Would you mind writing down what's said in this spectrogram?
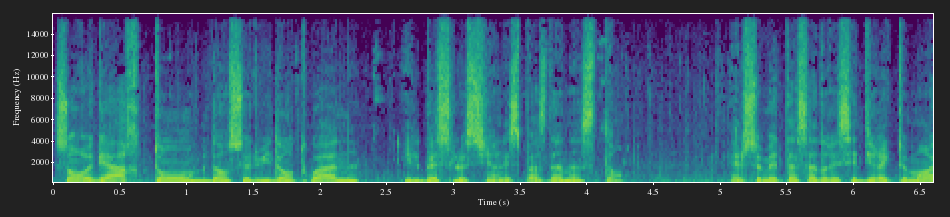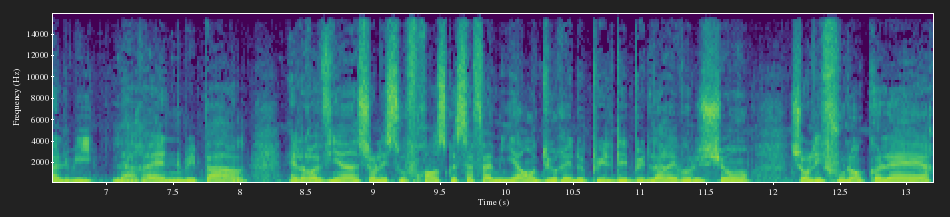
Son regard tombe dans celui d'Antoine, il baisse le sien l'espace d'un instant. Elle se met à s'adresser directement à lui. La reine lui parle. Elle revient sur les souffrances que sa famille a endurées depuis le début de la Révolution, sur les foules en colère,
